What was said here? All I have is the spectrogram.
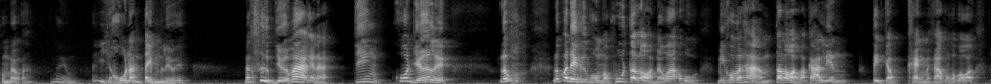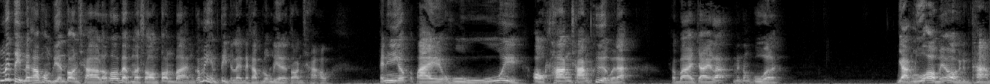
ผมแบบอะไม่อีกแค่โคนันเต็มเลยเว้ยนักสืบเยอะมากเลยนะจริงโคตรเยอะเลย แล้วแล้วประเด็นคือผมมาพูดตลอดนะว่าโอ้โหมีคนมาถามตลอดว่าการเรียน ติดกับแข่งไหมครับ ผมก็บอกว่าไม่ติดนะครับ ผมเรียนตอนเช้าแล้วก็แบบมาซ้อมตอนบ่ายมันก็ไม่เห็นติดอะไรนะครับ โรงเรียนตอนเช้าไอ้นี่ก็ไปโอ้โหออกทางช้างเผือกไปแล้วสบายใจละ ไม่ต้องกลัวเลยอยากรู้ออกไม่ออกเดี๋ยวถาม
